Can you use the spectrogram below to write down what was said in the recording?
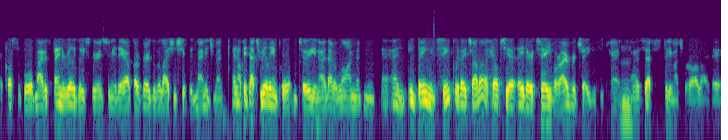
across the board, mate. It's been a really good experience for me there. I've got a very good relationship with management, and I think that's really important too. You know, that alignment and and in being in sync with each other helps you either achieve or overachieve if you can. You know, so that's pretty much where I lay there.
